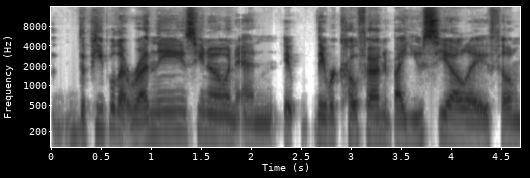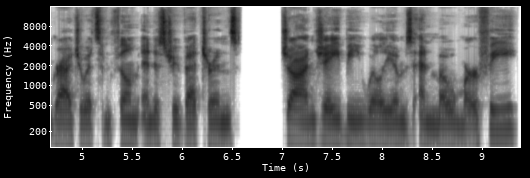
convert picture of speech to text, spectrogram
the people that run these, you know, and and it, they were co-founded by UCLA film graduates and film industry veterans John J.B. Williams and Mo Murphy.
